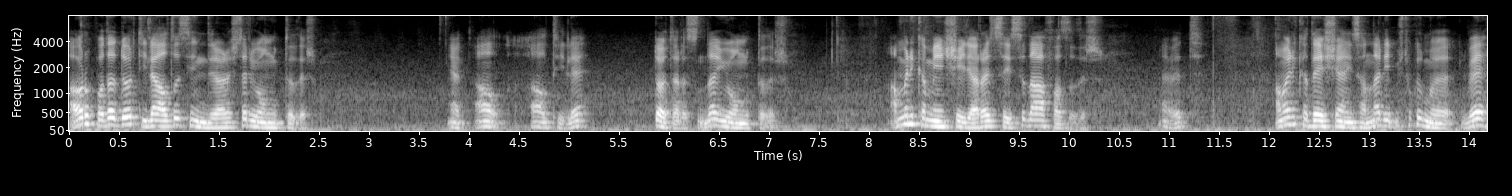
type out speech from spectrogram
Avrupa'da 4 ile 6 silindir araçlar yoğunluktadır. Evet 6 ile 4 arasında yoğunluktadır. Amerika menşeli araç sayısı daha fazladır. Evet. Amerika'da yaşayan insanlar 79 model ve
